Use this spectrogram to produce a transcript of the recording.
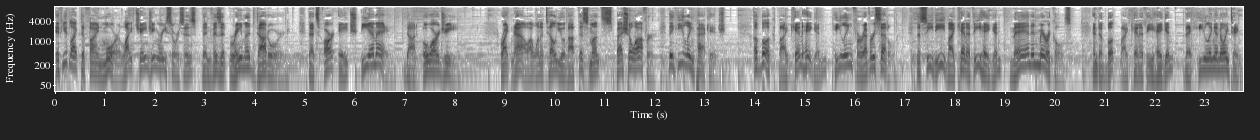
If you'd like to find more life changing resources, then visit rhema.org. That's R H E M A dot O R G. Right now, I want to tell you about this month's special offer the Healing Package. A book by Ken Hagin, Healing Forever Settled. The CD by Kenneth E. Hagin, Man and Miracles. And a book by Kenneth E. Hagin, The Healing Anointing.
